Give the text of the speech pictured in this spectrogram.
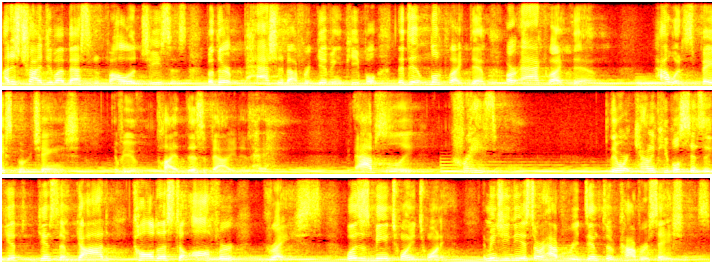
I just try to do my best and follow Jesus. But they're passionate about forgiving people that didn't look like them or act like them. How would Facebook change if we applied this value today? Absolutely crazy. They weren't counting people's sins against them. God called us to offer grace. What does this mean in 2020? It means you need to start having redemptive conversations.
